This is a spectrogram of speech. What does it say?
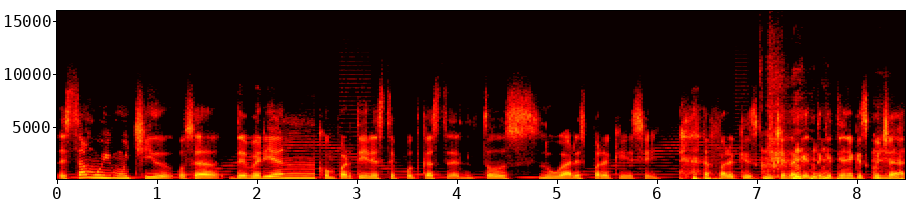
Está muy, muy chido. O sea, deberían compartir este podcast en todos lugares para que se, para que escuche la gente que tiene que escuchar.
